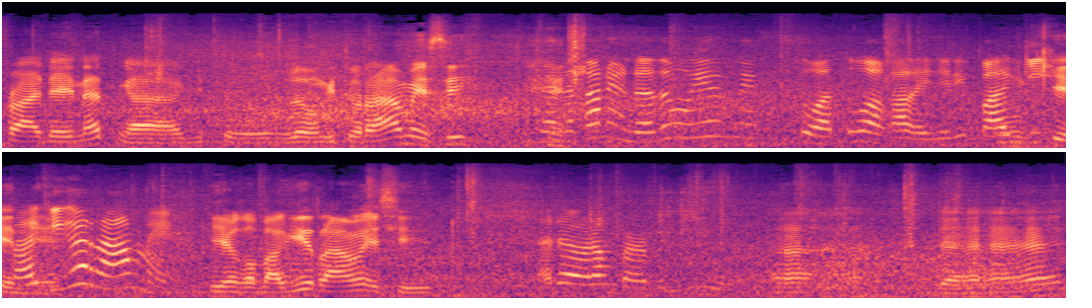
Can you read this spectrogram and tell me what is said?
Friday night nggak gitu belum gitu rame sih Chinatown yang datang mungkin tua-tua kali. Jadi pagi. Mungkin, pagi ya. kan rame. ya kalau pagi rame sih Ada orang barbecue. Ah, dan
